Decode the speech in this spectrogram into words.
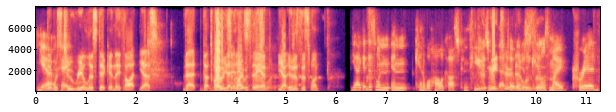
yeah, it was okay. too realistic, and they thought yes that the, the Oh, reason that why it was banned. one. Yeah, it is this one. Yeah, I get this one in Cannibal Holocaust confused. Me that too, totally that was just the- kills my cred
